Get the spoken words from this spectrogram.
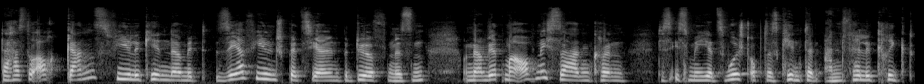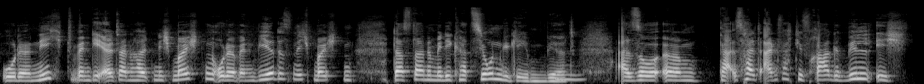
Da hast du auch ganz viele Kinder mit sehr vielen speziellen Bedürfnissen. Und dann wird man auch nicht sagen können, das ist mir jetzt wurscht, ob das Kind dann Anfälle kriegt oder nicht, wenn die Eltern halt nicht möchten oder wenn wir das nicht möchten, dass da eine Medikation gegeben wird. Mhm. Also ähm, da ist halt einfach die Frage, will ich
